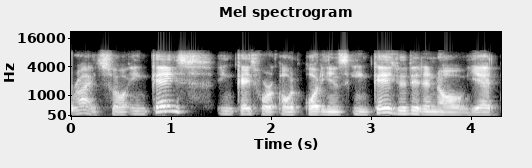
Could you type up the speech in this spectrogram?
Right so in case in case for our audience in case you didn't know yet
